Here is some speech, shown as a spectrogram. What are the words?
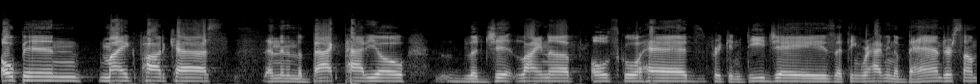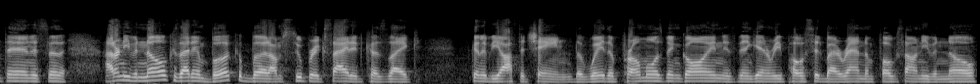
open mic podcast and then in the back patio legit lineup old school heads freaking djs i think we're having a band or something. It's a, i don't even know because i didn't book but i'm super excited because like going to be off the chain. The way the promo has been going, it's been getting reposted by random folks I don't even know.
